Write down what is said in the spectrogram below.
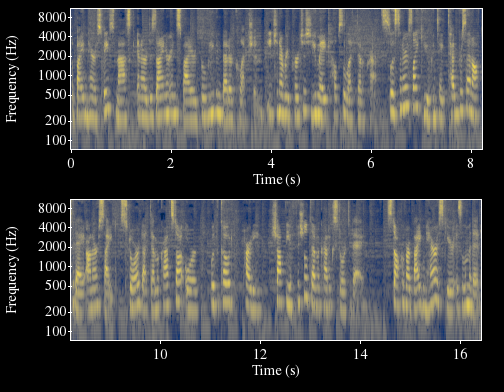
a Biden Harris face mask, and our designer inspired Believe in Better collection. Each and every purchase you make helps elect Democrats. Listeners like you can take 10% off today on our site, store.democrats.org, with the code PARTY. Shop the official Democratic store today. Stock of our Biden Harris gear is limited,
